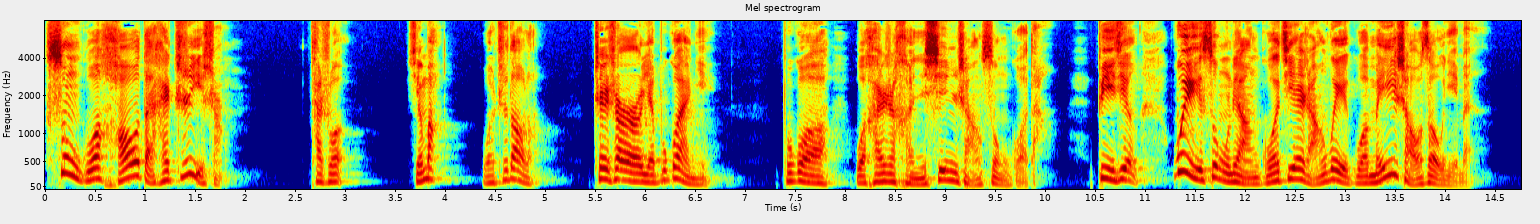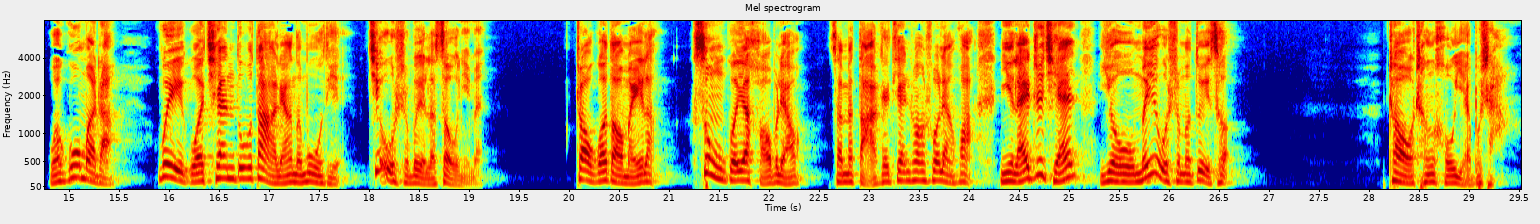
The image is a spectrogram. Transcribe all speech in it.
宋国好歹还吱一声。”他说：“行吧，我知道了，这事儿也不怪你。不过，我还是很欣赏宋国的，毕竟魏宋两国接壤，魏国没少揍你们。我估摸着。”魏国迁都大梁的目的，就是为了揍你们。赵国倒霉了，宋国也好不了。咱们打开天窗说亮话，你来之前有没有什么对策？”赵成侯也不傻，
